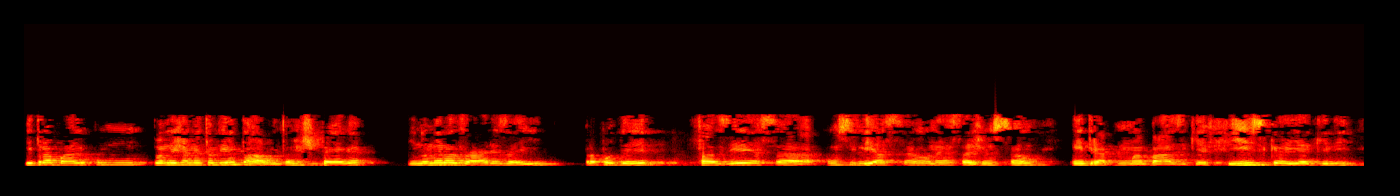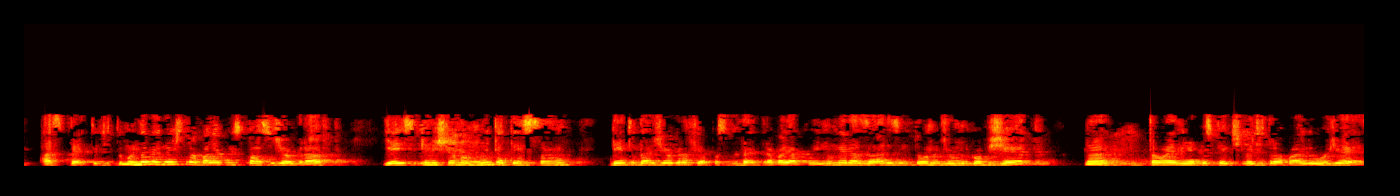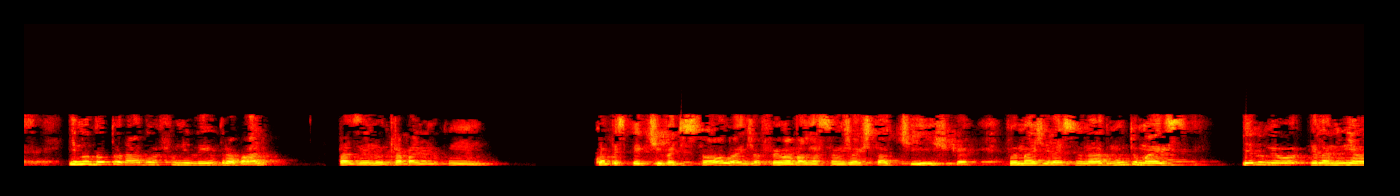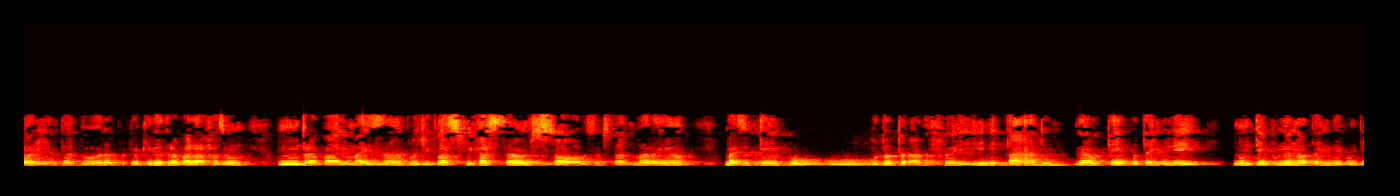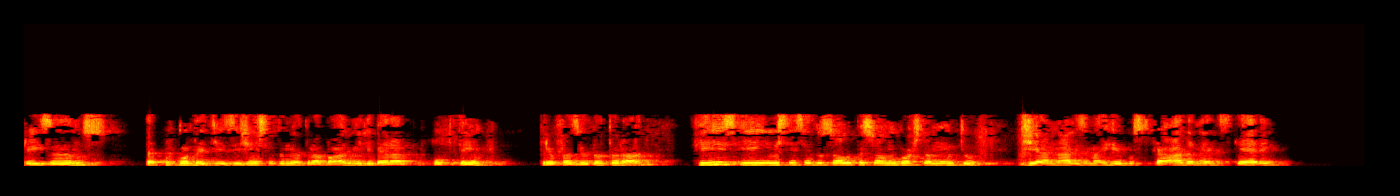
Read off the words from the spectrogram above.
e trabalho com planejamento ambiental. Então a gente pega inúmeras áreas aí para poder fazer essa conciliação, né, essa junção entre uma base que é física e aquele aspecto de tudo. Na verdade, trabalha com espaço geográfico e é isso que me chama muita atenção dentro da geografia, a possibilidade de trabalhar com inúmeras áreas em torno de um único objeto. Né? Então, a minha perspectiva de trabalho hoje é essa. E no doutorado, eu afunilei o trabalho, fazendo, trabalhando com, com a perspectiva de solo, aí já foi uma avaliação já estatística, foi mais direcionado, muito mais pelo meu, pela minha orientadora, porque eu queria trabalhar, fazer um, um trabalho mais amplo de classificação de solos no estado do Maranhão, mas o tempo, o, o doutorado foi limitado, né? o tempo eu terminei num tempo menor, terminei com três anos, até por conta de exigência do meu trabalho, me liberaram por pouco tempo para eu fazer o doutorado. Fiz, e em ciência do solo o pessoal não gosta muito de análise mais rebuscada, né? eles querem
